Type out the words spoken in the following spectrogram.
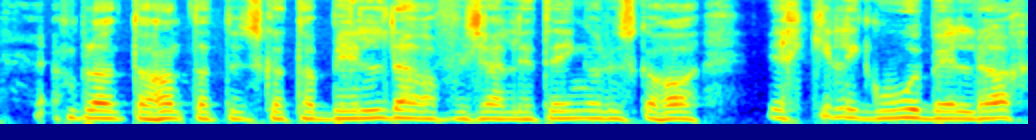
Blant annet at du skal ta bilder av forskjellige ting, og du skal ha virkelig gode bilder.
